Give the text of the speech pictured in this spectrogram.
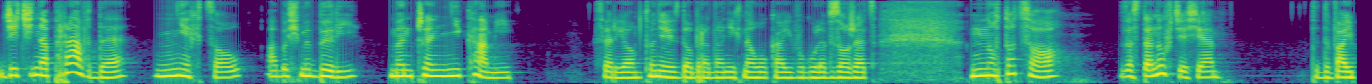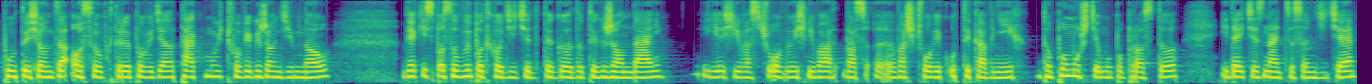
Dzieci naprawdę nie chcą, abyśmy byli męczennikami. Serio, to nie jest dobra dla nich nauka i w ogóle wzorzec. No to co? Zastanówcie się. Te dwa i pół tysiąca osób, które powiedziało, tak, mój człowiek rządzi mną. W jaki sposób wy podchodzicie do, tego, do tych żądań? Jeśli, was, jeśli was, wasz człowiek utyka w nich, to pomóżcie mu po prostu i dajcie znać, co sądzicie.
